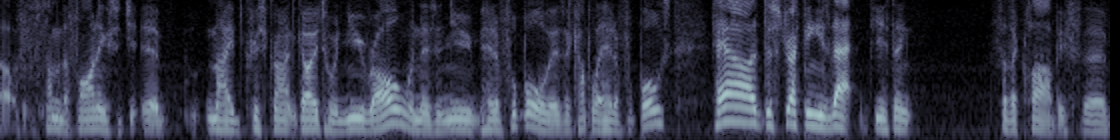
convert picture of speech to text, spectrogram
uh, some of the findings uh, made Chris Grant go to a new role when there's a new head of football, there's a couple of head of footballs. How distracting is that, do you think, for the club if the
